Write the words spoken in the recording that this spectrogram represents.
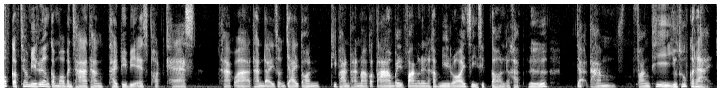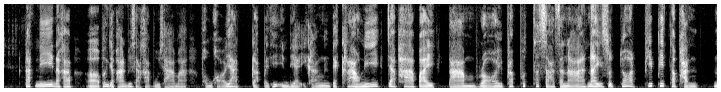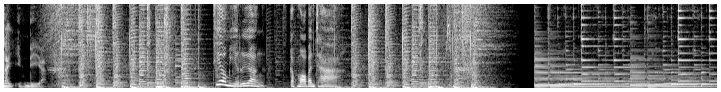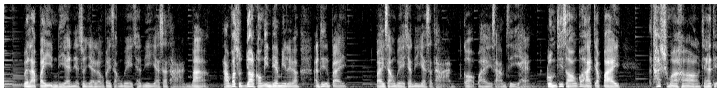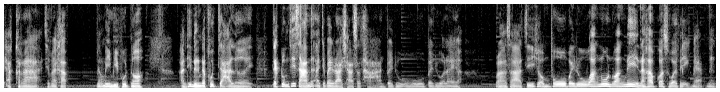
พบกับเที่ยวมีเรื่องกับหมอบัญชาทางไทย PBS Podcast ถ้าว่าท่านใดสนใจตอนที่ผ่านผ่านมาก็ตามไปฟังเลยนะครับ มี 140 ตอนแล้วครับ หรือจะตามฟังที่ YouTube ก็ได้ นัดนี้นะครับเเพิ่งจะผ่านวิสาขบูชามา ผมขออนุญาตกลับไปที่อินเดียอีกครั้งหนึ่ง แต่คราวนี้จะพาไปตามรอยพระพุทธศาสนาในสุดยอดพิพิธภัณฑ์ในอินเดีย ที่ยวมีเรื่องกับหมอบัญชา เวลาไปอินเดียเนี่ยส่วนใหญ่เราก็ไปสังเวชนียสถานบ้าง ถามว่าสุดยอดของอินเดียมีอะไรบ้าง อันที่หนึ่งไปไปสังเวชนียสถานก็ไป 3-4 แห่ง กลุ่มที่ 2 ก็อาจจะไปทัชมาฮาลใช่ไหมที่อัคราใช่ไหมครับ ยังไม่มีพุทธเนาะอันที่หนึ่งนะพุทธจ๋าเลย แต่กลุ่มที่3เนี่ยอาจจะไปราชาสถานไปดูไปดูอะไรอะปราสาทสีชมพูไปดูวังนู่นวังนี่นะครับ ก็สวยไปอีกแบบหนึ่ง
